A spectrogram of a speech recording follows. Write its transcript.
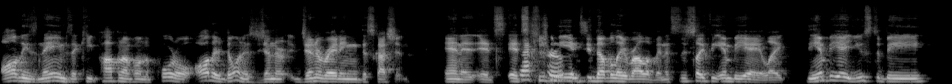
all these names that keep popping up on the portal, all they're doing is gener- generating discussion. And it, it's it's That's keeping true. the NCAA relevant. It's just like the NBA. Like the NBA used to be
